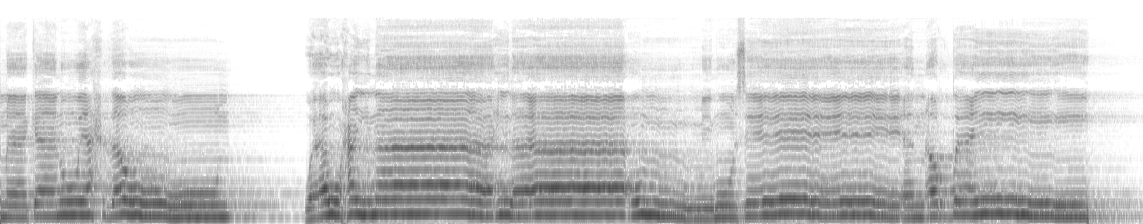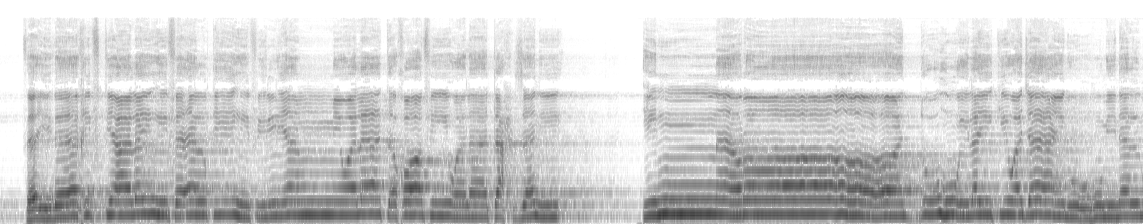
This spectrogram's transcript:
ما كانوا يحذرون وأوحينا إلى أم موسى أن أرضعيه. فإذا خفت عليه فألقيه في اليم ولا تخافي ولا تحزني. إنا رادوه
